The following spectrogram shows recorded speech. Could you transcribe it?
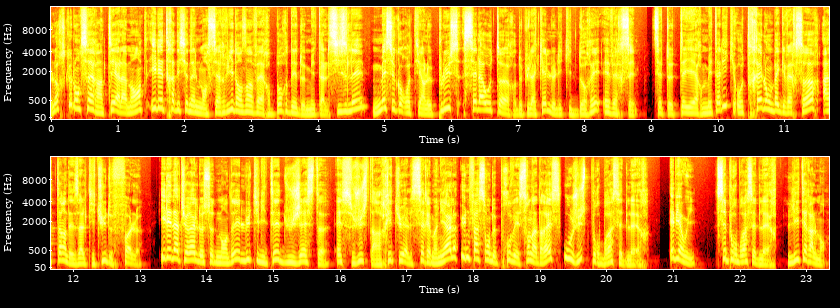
Lorsque l'on sert un thé à la menthe, il est traditionnellement servi dans un verre bordé de métal ciselé, mais ce qu'on retient le plus, c'est la hauteur depuis laquelle le liquide doré est versé. Cette théière métallique au très long bec verseur atteint des altitudes folles. Il est naturel de se demander l'utilité du geste. Est-ce juste un rituel cérémonial, une façon de prouver son adresse ou juste pour brasser de l'air? Eh bien oui, c'est pour brasser de l'air, littéralement.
